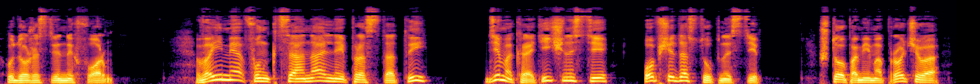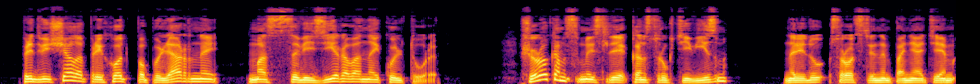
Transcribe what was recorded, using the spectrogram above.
художественных форм. Во имя функциональной простоты, демократичности, общедоступности – что, помимо прочего, предвещало приход популярной массовизированной культуры. В широком смысле конструктивизм, наряду с родственным понятием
